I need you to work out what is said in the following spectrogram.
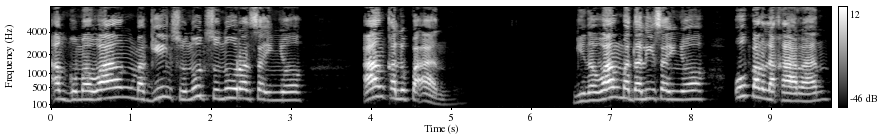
Ang gumawang maging sunod-sunuran sa inyo ang kalupaan. Ginawang madali sa inyo upang lakaran,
